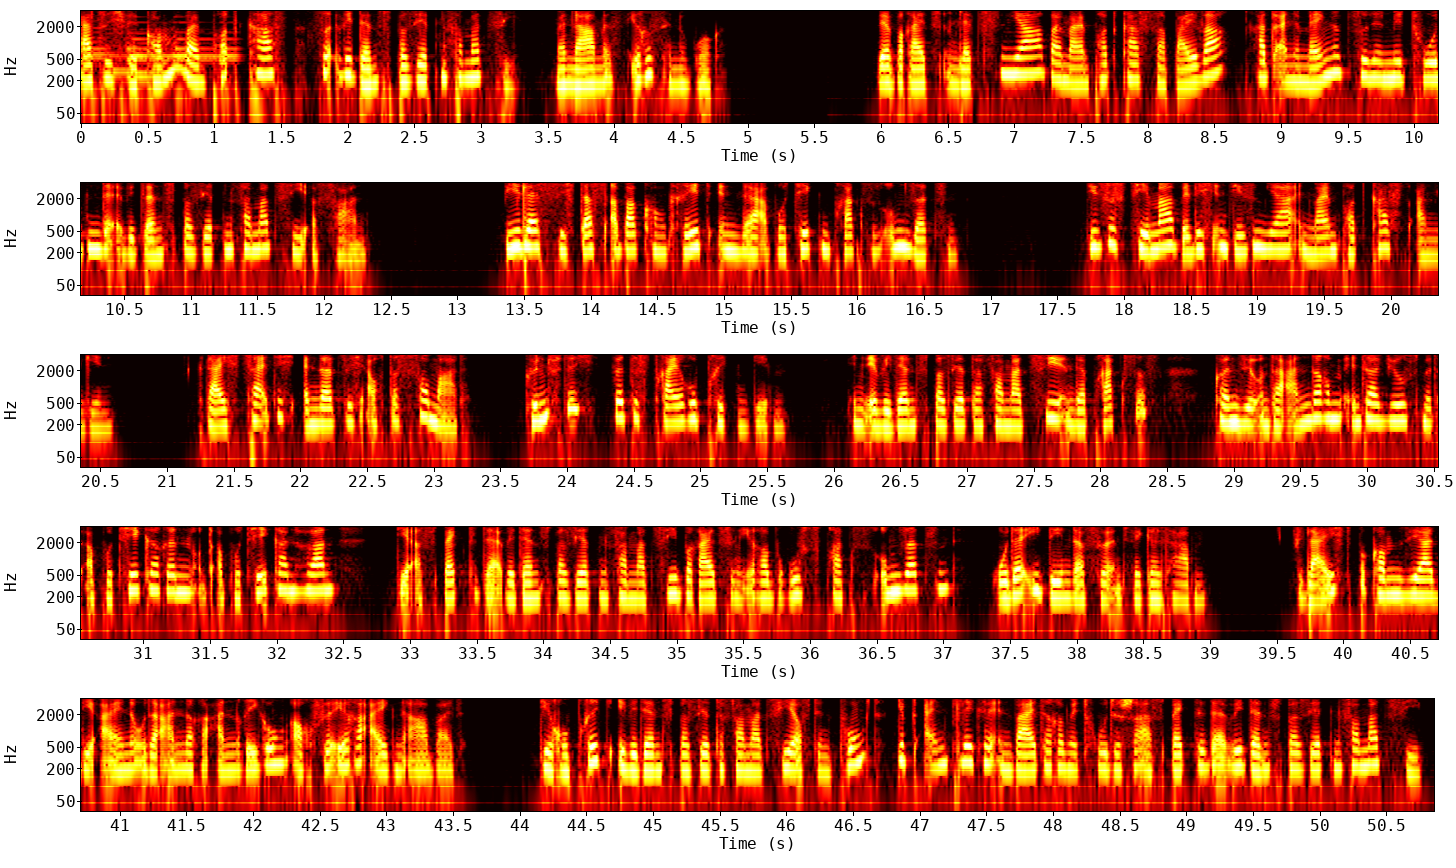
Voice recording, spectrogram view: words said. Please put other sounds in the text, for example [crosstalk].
Herzlich willkommen beim Podcast zur evidenzbasierten Pharmazie. Mein Name ist Iris Hinneburg. Wer bereits im letzten Jahr bei meinem Podcast dabei war, hat eine Menge zu den Methoden der evidenzbasierten Pharmazie erfahren. Wie lässt sich das aber konkret in der Apothekenpraxis umsetzen? Dieses Thema will ich in diesem Jahr in meinem Podcast angehen. Gleichzeitig ändert sich auch das Format. Künftig wird es drei Rubriken geben. In evidenzbasierter Pharmazie in der Praxis können Sie unter anderem Interviews mit Apothekerinnen und Apothekern hören, die Aspekte der evidenzbasierten Pharmazie bereits in ihrer Berufspraxis umsetzen oder Ideen dafür entwickelt haben. Vielleicht bekommen Sie ja die eine oder andere Anregung auch für Ihre eigene Arbeit. Die Rubrik Evidenzbasierte Pharmazie auf den Punkt gibt Einblicke in weitere methodische Aspekte der evidenzbasierten Pharmazie.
